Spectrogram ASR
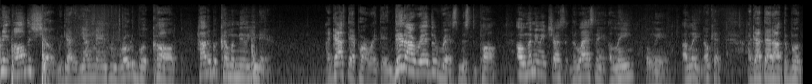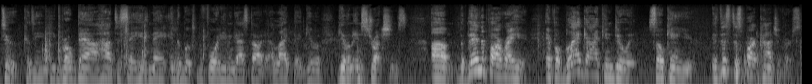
On the show, we got a young man who wrote a book called How to Become a Millionaire. I got that part right there. And then I read the rest, Mr. Paul. Oh, let me make sure I said the last name, Alleyne. Alleyne. Alleyne, okay. I got that out the book too, because he, he broke down how to say his name in the books before it even got started. I like that. Give him give him instructions. Um, but then the part right here. If a black guy can do it, so can you. Is this the spark controversy?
